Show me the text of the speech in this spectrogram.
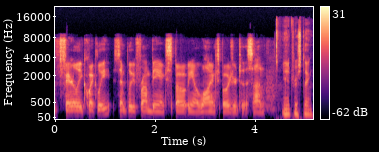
fairly quickly simply from being exposed, you know, long exposure to the sun. Interesting.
